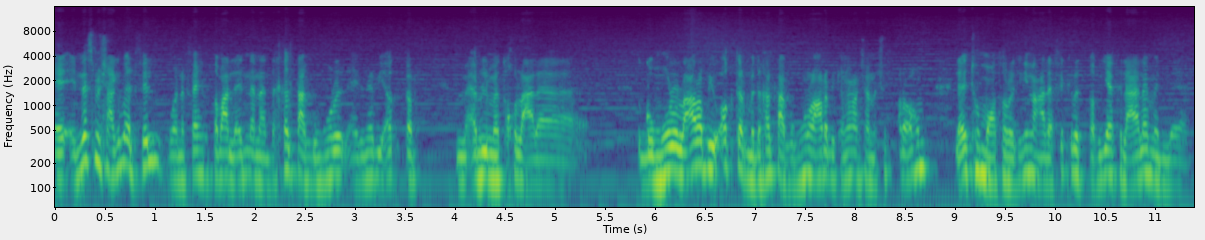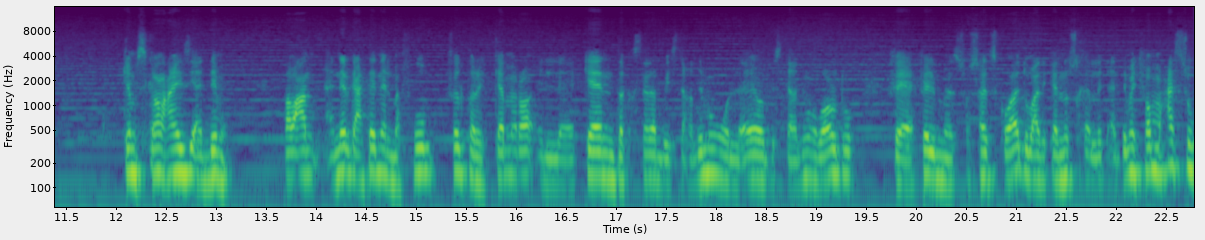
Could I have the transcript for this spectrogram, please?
آه، الناس مش عاجبها الفيلم وأنا فاهم طبعا لأن أنا دخلت على الجمهور الأجنبي أكتر قبل ما ادخل على الجمهور العربي وأكتر ما دخلت على الجمهور العربي كمان عشان أشوف آرائهم لقيتهم معترضين على فكرة طبيعة العالم اللي جيمس كان عايز يقدمه. طبعا هنرجع تاني لمفهوم فلتر الكاميرا اللي كان زاك سنايدر بيستخدمه واللي أيوه بيستخدمه برضه في فيلم Suicide Squad وبعد كده النسخة اللي اتقدمت فهم حسوا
